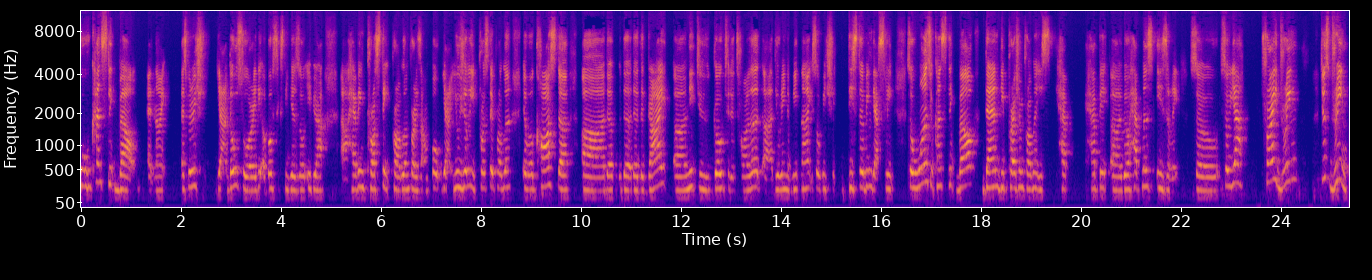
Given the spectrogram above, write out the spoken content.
who, who can't sleep well at night, especially yeah, those who are already above 60 years old, if you are uh, having prostate problem, for example, yeah, usually prostate problem, it will cause the uh, the, the, the, the guy uh, need to go to the toilet uh, during the midnight, so which disturbing their sleep. So once you can't sleep well, then depression problem is have happen uh, will happens easily. So so yeah, try drink, just drink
